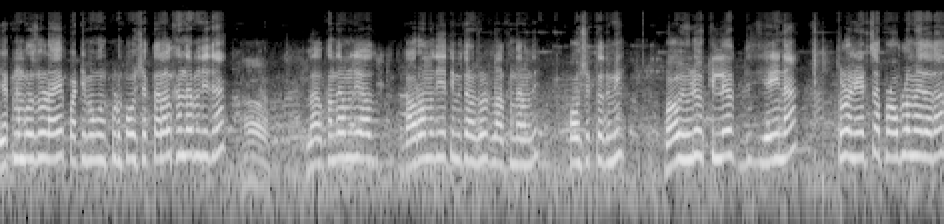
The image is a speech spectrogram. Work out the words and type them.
एक नंबर जोड आहे पाठीमागून पुढे पाहू शकता? लाल खंदारमध्ये येते ना? लाल खंदारमध्ये गावरामध्ये येते मित्रांनो जोड लाल खंदारमध्ये. पाहू शकता तुम्ही. भाऊ व्हिडिओ क्लिअर येईना. थोडा नेटचा प्रॉब्लेम आहे दादा.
